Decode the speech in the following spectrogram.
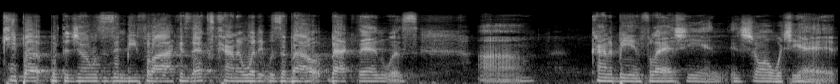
keep up with the Joneses and be fly, because that's kind of what it was about back then. Was um, kind of being flashy and, and showing what you had.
